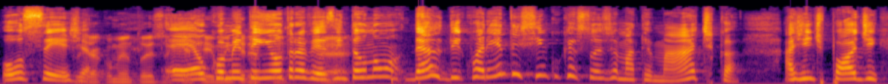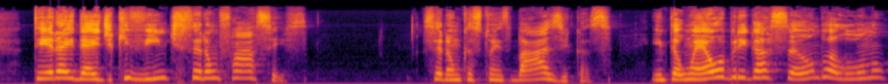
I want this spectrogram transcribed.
Ou seja, já comentou isso aqui, é, eu comentei em outra vez. interessante. Então, não, de 45 questões de matemática, a gente pode ter a ideia de que 20 serão fáceis serão questões básicas. Então é obrigação do aluno,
